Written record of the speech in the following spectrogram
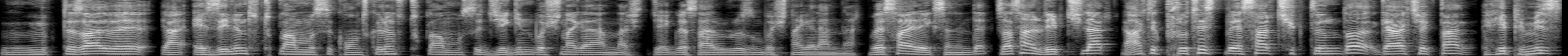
müptezel ve yani Ezel'in tutuklanması, Kontkar'ın tutuklanması, Jeg'in başına gelenler, işte Jag ve Cerberus'un başına gelenler vesaire ekseninde zaten rapçiler artık protest bir eser çıktığında gerçekten hepimiz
